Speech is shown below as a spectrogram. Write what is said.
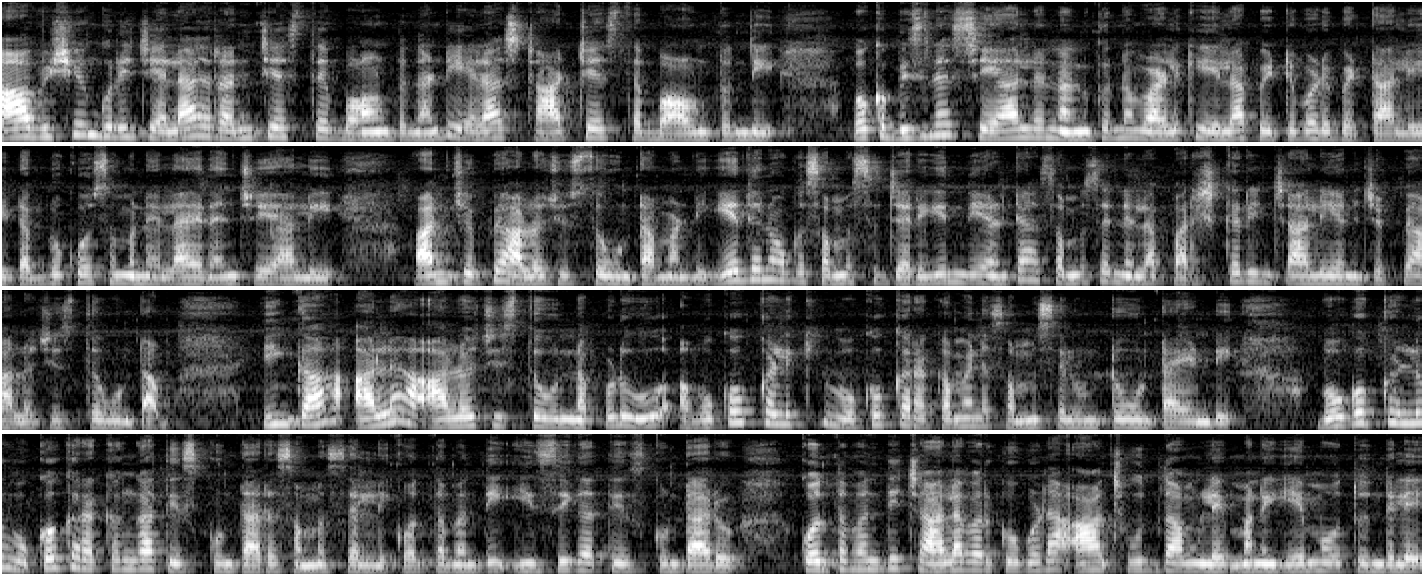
ఆ విషయం గురించి ఎలా రన్ చేస్తే బాగుంటుందండి? ఎలా స్టార్ట్ చేస్తే బాగుంటుంది? ఒక బిజినెస్ చేయాలి అని అనుకున్న వాళ్ళకి ఎలా పెట్టుబడి పెట్టాలి? డబ్బు కోసం మనం ఎలా ఎర్న్ చేయాలి? అని చెప్పి ఆలోచిస్తూ ఉంటామండి. ఏదైనా ఒక సమస్య జరిగింది అంటే ఆ సమస్యను ఎలా పరిష్కరించాలి అని చెప్పి ఆలోచిస్తూ ఉంటాం. ఇంకా అలా ఆలోచిస్తూ ఉన్నప్పుడు ఒక్కొక్కరికి ఒక్కొక్క రకమైన సమస్యలు ఉంటూ ఉంటాయండి. ఒక్కొక్కళ్ళు ఒక్కొక్క రకంగా తీసుకుంటారు సమస్యల్ని. కొంతమంది ఈజీగా తీసుకుంటారు. కొంతమంది చాలా వరకు కూడా ఆ చూద్దాంలే మనం ఏమవుతుందిలే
